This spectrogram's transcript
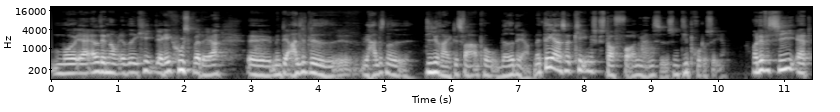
må jeg alle den om, jeg ved ikke helt, jeg kan ikke huske, hvad det er, øh, men det er aldrig blevet, øh, vi har aldrig sådan noget direkte svar på, hvad det er. Men det er altså et kemisk stof fra den anden side, som de producerer. Og det vil sige, at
